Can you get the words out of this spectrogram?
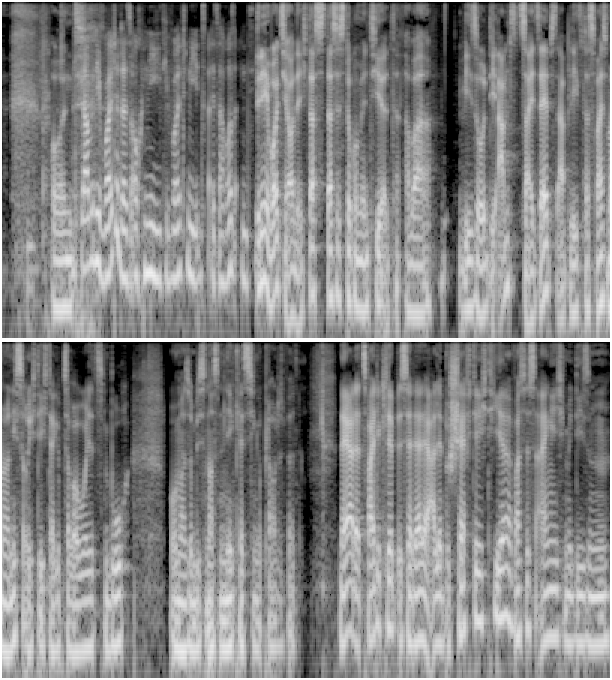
Und ich glaube, die wollte das auch nie. Die wollte nie ins Weiße Haus einziehen. Nee, wollte sie auch nicht. Das, das ist dokumentiert. Aber wie so die Amtszeit selbst ablief, das weiß man noch nicht so richtig. Da gibt's aber wohl jetzt ein Buch, wo mal so ein bisschen aus dem Nähkästchen geplaudert wird. Naja, der zweite Clip ist ja der, der alle beschäftigt hier. Was ist eigentlich mit diesem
